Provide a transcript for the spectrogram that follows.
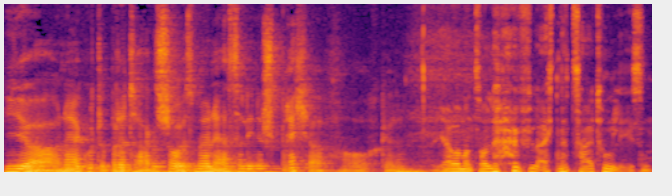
Ja, naja gut, bei der Tagesschau ist man in erster Linie Sprecher auch, gell? Ja, aber man sollte vielleicht eine Zeitung lesen.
